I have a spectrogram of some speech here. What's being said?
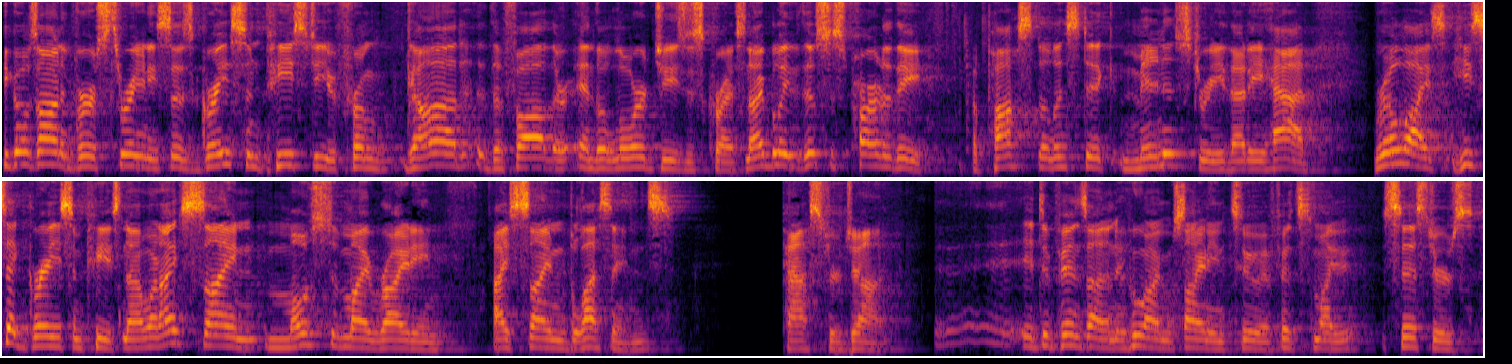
He goes on in verse 3 and he says, Grace and peace to you from God the Father and the Lord Jesus Christ. And I believe this is part of the apostolic ministry that he had. Realize he said grace and peace. Now, when I sign most of my writing, I sign blessings, Pastor John. It depends on who I'm signing to. If it's my sisters,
